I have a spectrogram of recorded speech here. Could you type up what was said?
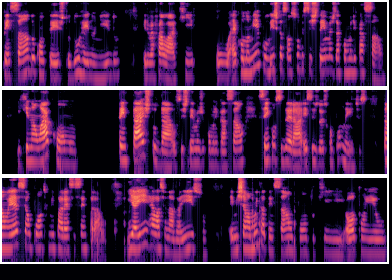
pensando o contexto do Reino Unido, ele vai falar que o, a economia e política são subsistemas da comunicação e que não há como tentar estudar os sistemas de comunicação sem considerar esses dois componentes. Então, esse é um ponto que me parece central. E aí, relacionado a isso, e me chama muita atenção um ponto que Otton e eu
